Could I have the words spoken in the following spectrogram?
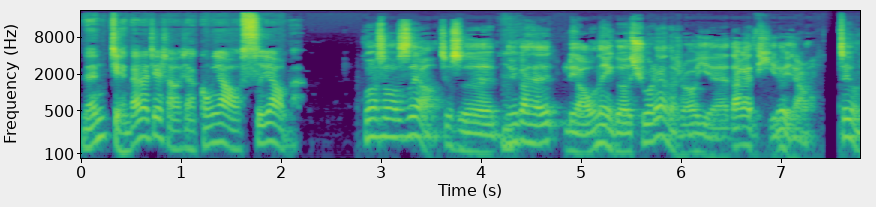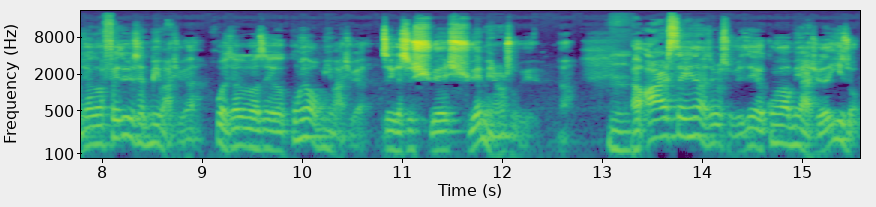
能简单的介绍一下公钥私钥吗？公钥私钥是这样，就是因为刚才聊那个区块链的时候，也大概提了一下嘛。这种叫做非对称密码学，或者叫做这个公钥密码学，这个是学学名属于啊。嗯然后 RSA 呢，就是属于这个公钥密码学的一种，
